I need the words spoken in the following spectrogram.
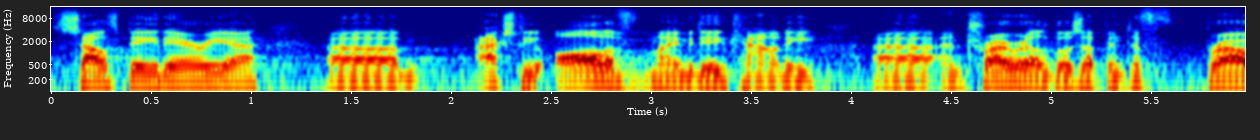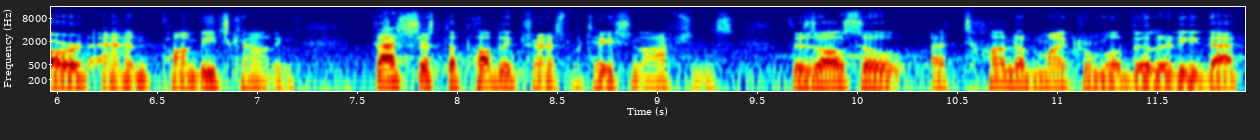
South Dade area, um, actually all of Miami-Dade County, uh, and Tri-Rail goes up into Broward and Palm Beach County. That's just the public transportation options. There's also a ton of micromobility. That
